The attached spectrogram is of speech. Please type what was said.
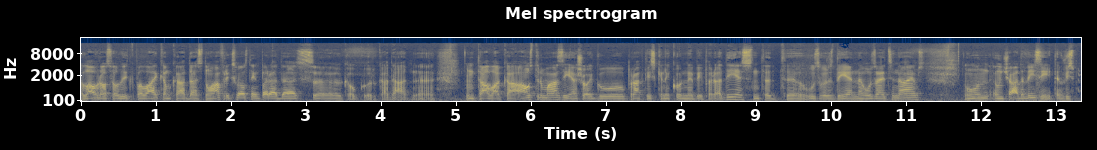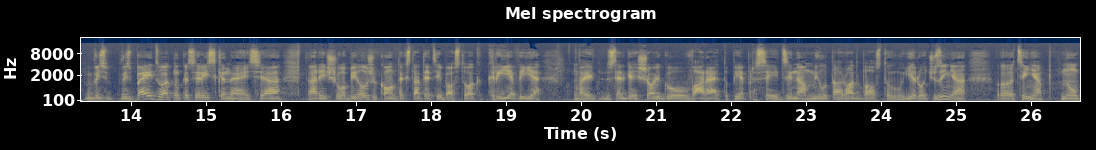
Lavrovs vēl ik pa laikam kādās no Āfrikas valstīm parādās, uh, kaut kur kādā tālākā Austrumāzijā. Šoigu praktiski nekur nebija parādījies. Tad uzvaras diena, uzaicinājums un, un šāda vizīte. Vis, vis, visbeidzot, nu, kas ir izskanējis ja, arī šo bilžu kontekstu attiecībā uz to, ka Krievija vai Sergejs Šoigu varētu pieprasīt zināmu militāru atbalstu ieroču ziņā, uh, cīņā. Nu,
